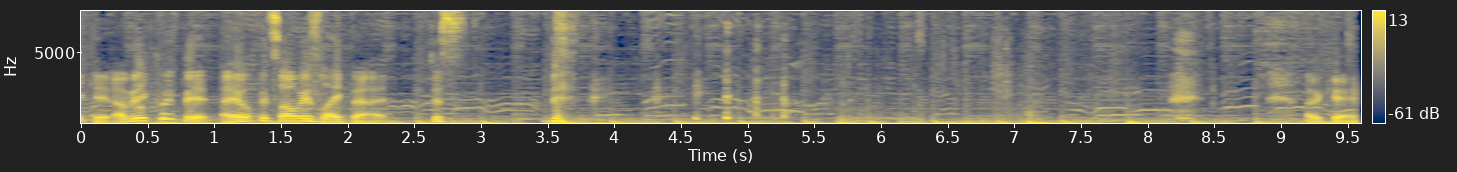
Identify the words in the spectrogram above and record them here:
like it. I'm gonna equip it. I hope it's always like that. Just. okay.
